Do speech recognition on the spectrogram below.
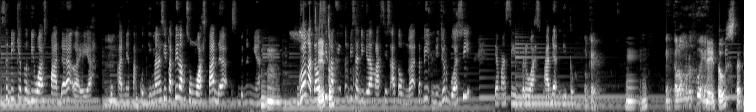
sedikit lebih waspada lah ya Hmm. bukannya takut gimana sih tapi langsung waspada sebenarnya Hmm. gue nggak tahu Ya sih itu. tapi itu bisa dibilang rasis atau enggak tapi jujur gue sih ya masih berwaspada gitu Oke. Hmm. Nih, kalau menurut gue ya, Ya itu. step.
